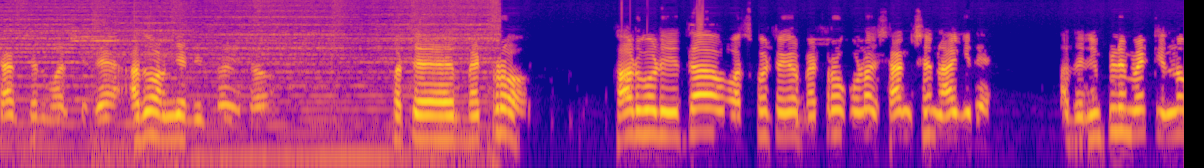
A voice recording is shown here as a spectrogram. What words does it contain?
ಶಾಂಕ್ಷನ್ ಮಾಡಿಸಿದೆ ಅದು ಹಂಗೆ ನಿಂತೋಯ್ತು. ಮತ್ತೆ ಮೆಟ್ರೋ, ಕಾಡುಗೋಡಿಯಿಂದ ಹೊಸಕೋಟೆಗೆ ಮೆಟ್ರೋ ಕೂಡ ಶಾಂಕ್ಷನ್ ಆಗಿದೆ. ಅದನ್ನ ಇಂಪ್ಲಿಮೆಂಟ್ ಇನ್ನೂ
